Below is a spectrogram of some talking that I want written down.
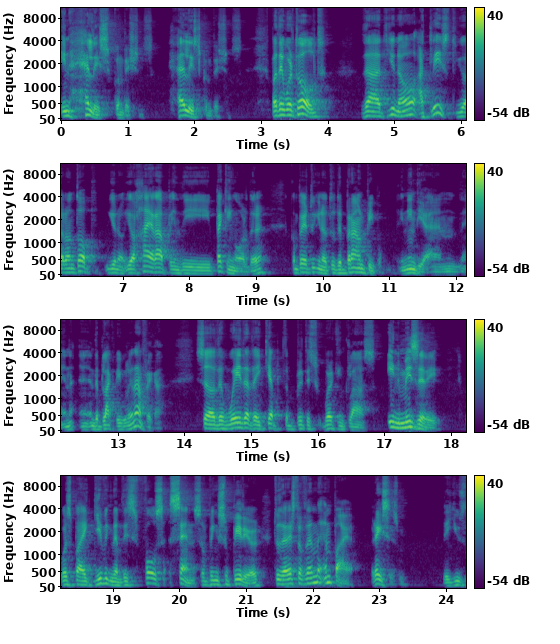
in hellish conditions, hellish conditions. But they were told that, you know, at least you are on top, you know, you're higher up in the pecking order compared to, you know, to the brown people in India and, and, and the black people in Africa. So the way that they kept the British working class in misery was by giving them this false sense of being superior to the rest of the empire racism. They used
